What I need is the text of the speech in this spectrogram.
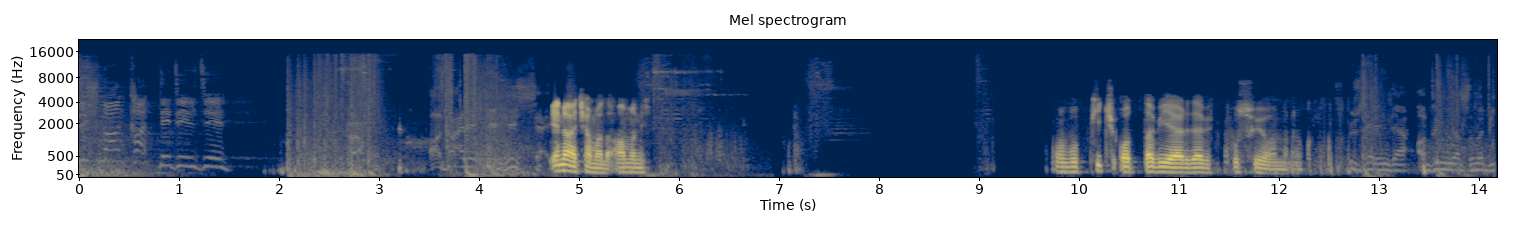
Düşman katledildi. Adaleti hisset. Ama bu piç otta bir yerde bir pusuyor amına koyayım. Üzerinde adın yazılı bir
